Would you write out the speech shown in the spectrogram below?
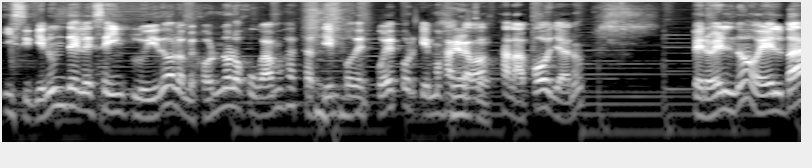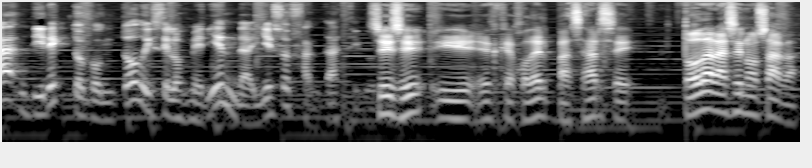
y si tiene un DLC incluido, a lo mejor no lo jugamos hasta tiempo después porque hemos Cierto. acabado hasta la polla, ¿no? Pero él no, él va directo con todo y se los merienda y eso es fantástico. Sí, sí, y es que, joder, pasarse toda la Xenosaga,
